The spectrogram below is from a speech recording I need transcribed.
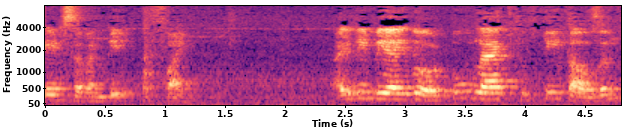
Eight seventy five I D B ಐದು two lakh fifty thousand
